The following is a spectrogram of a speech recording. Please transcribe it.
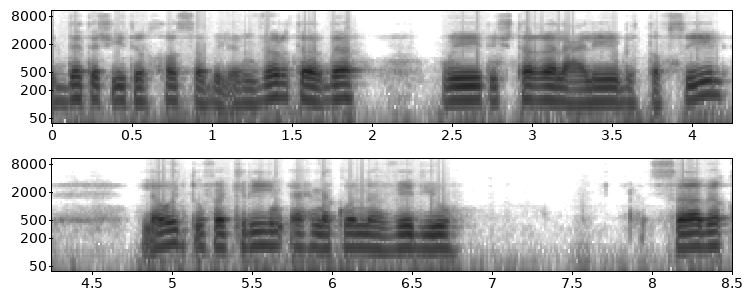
ال data sheet الخاصة بالإنفرتر ده وتشتغل عليه بالتفصيل. لو أنتوا فاكرين إحنا كنا في فيديو سابق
